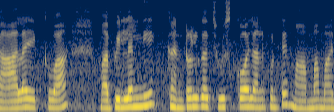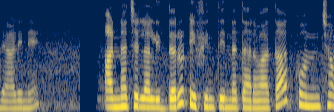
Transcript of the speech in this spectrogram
చాలా ఎక్కువ. మా పిల్లల్ని కంట్రోల్గా చూసుకోవాలనుకుంటే మా అమ్మ మా డాడీనే. అన్న చెల్లెలు ఇద్దరు టిఫిన్ తిన్న తర్వాత కొంచెం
